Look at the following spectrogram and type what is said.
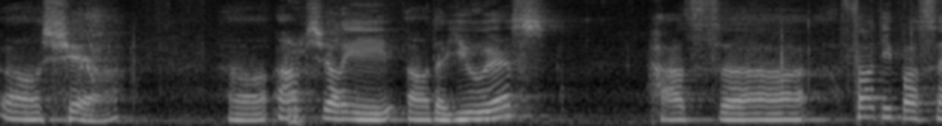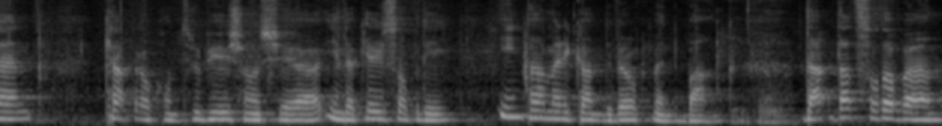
uh, share. Uh, actually, uh, the US has uh, 30% capital contribution share in the case of the Inter-American Development Bank. That, that's sort of an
